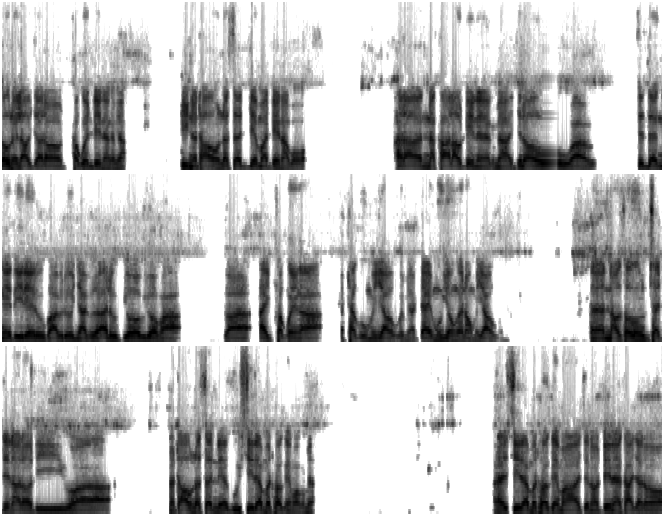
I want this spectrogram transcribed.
3နှစ်လောက်ကြာတော့ထွက်ခွင့်တင်တယ်ခင်ဗျဒီ2021မှာတင်တာပေါ့အဲ့ဒါနှစ်ခါလောက်တင်တယ်ခင်ဗျကျွန်တော်ဟိုဟာစစ်သက်ငယ်သေးတယ်လို့ဘာဖြစ်လို့ညာပြီးတော့အဲ့လိုပြောပြီးတော့မှသူ ကအဲ့ထွက်ခွင့်ကအထက်ကိုမရောက်ဘူးခင်ဗျတိုင်းမှုရုံးကတော့မရောက်ဘူးအဲနောက်ဆုံးထပ်တင်တာတော့ဒီဟို2020အခုရှေ့တန်းမထွက်ခင်ပါခင်ဗျအဲရှေ့တန်းမထွက်ခင်မှာကျွန်တော်တင်တဲ့ခါကျတော့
